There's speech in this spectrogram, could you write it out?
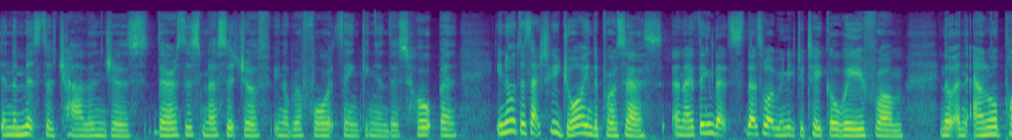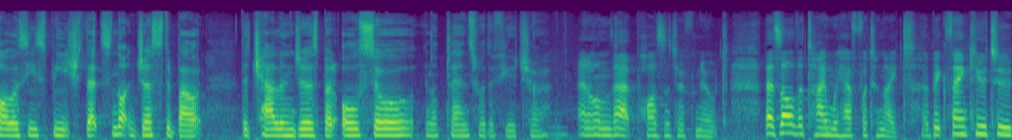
in the midst of challenges, there's this message of, you know, we're forward thinking and there's hope and, you know, there's actually joy in the process. And I think that's, that's what we need to take away from, you know, an annual policy speech that's not just about the challenges, but also you know, plans for the future. And on that positive note, that's all the time we have for tonight. A big thank you to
